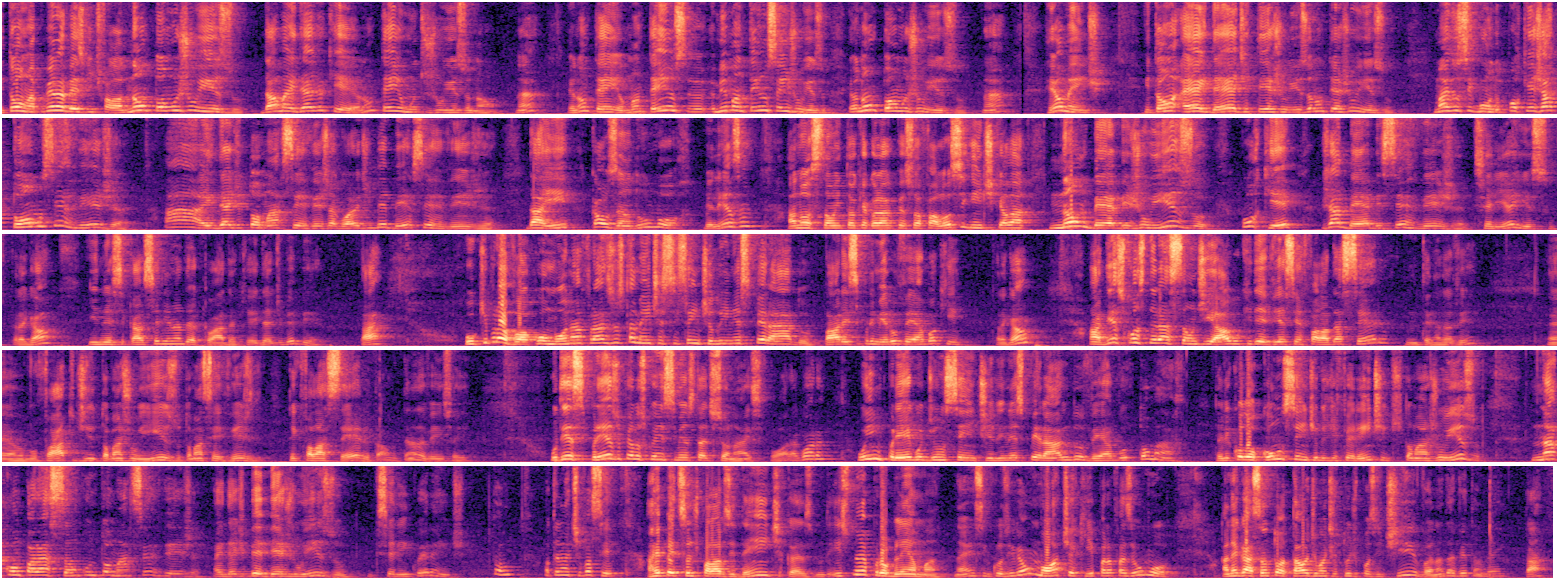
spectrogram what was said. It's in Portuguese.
Então, a primeira vez que a gente fala não tomo juízo, dá uma ideia de quê? Eu não tenho muito juízo, não. Né? Eu não tenho, eu, mantenho, eu me mantenho sem juízo. Eu não tomo juízo. Né? Realmente. Então, é a ideia de ter juízo ou não ter juízo. Mas o segundo, porque já tomo cerveja. Ah, a ideia de tomar cerveja agora é de beber cerveja. Daí causando humor, beleza? A noção, então, que agora a pessoa falou é o seguinte: que ela não bebe juízo porque já bebe cerveja. Seria isso, tá legal? E nesse caso seria inadequada aqui a ideia de beber, tá? O que provoca o humor na frase é justamente esse sentido inesperado para esse primeiro verbo aqui, tá legal? A desconsideração de algo que devia ser falado a sério, não tem nada a ver. É, o fato de tomar juízo, tomar cerveja, tem que falar sério tal, não tem nada a ver isso aí. O desprezo pelos conhecimentos tradicionais, fora. Agora, o emprego de um sentido inesperado do verbo tomar. Então, ele colocou um sentido diferente de tomar juízo na comparação com tomar cerveja. A ideia de beber juízo, que seria incoerente. Então, alternativa C. A repetição de palavras idênticas, isso não é problema, né? Isso, inclusive, é um mote aqui para fazer humor. A negação total de uma atitude positiva, nada a ver também, tá?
